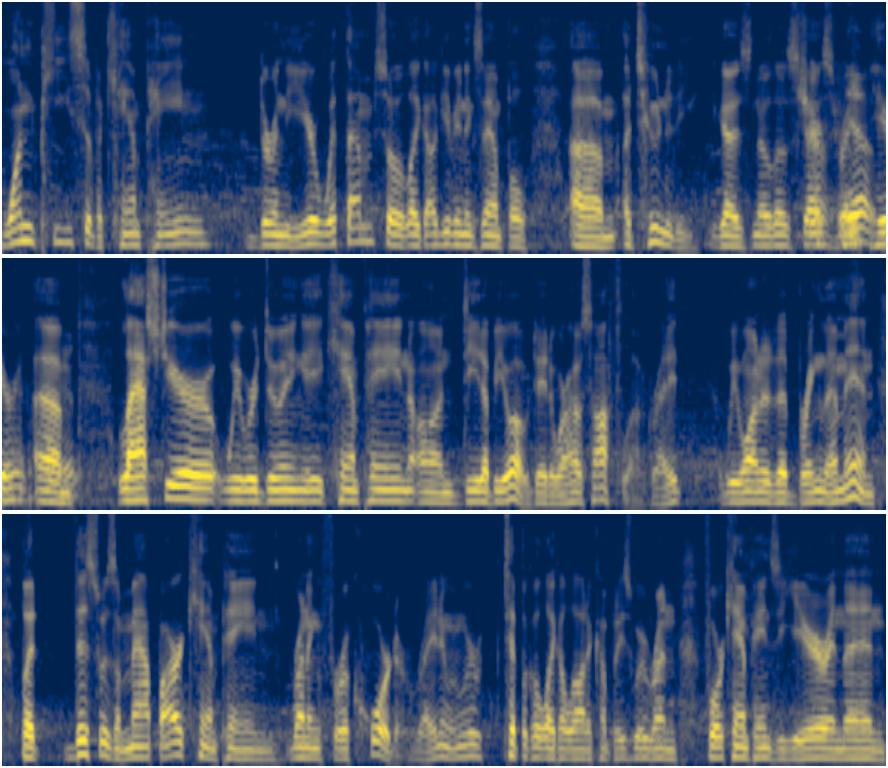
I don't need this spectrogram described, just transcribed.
one piece of a campaign during the year with them. So like, I'll give you an example. Um, Attunity, you guys know those sure. guys right yeah. here? Um, last year, we were doing a campaign on DWO, Data Warehouse Offload, right? We wanted to bring them in, but this was a MapR campaign running for a quarter, right? And we were typical like a lot of companies, we run four campaigns a year and then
